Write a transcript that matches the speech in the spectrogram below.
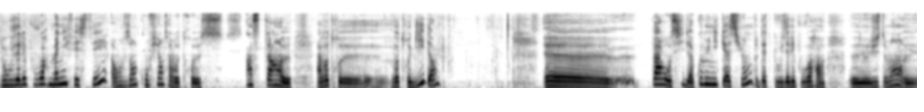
Donc vous allez pouvoir manifester en faisant confiance à votre instinct, euh, à votre, votre guide. Hein part aussi de la communication. Peut-être que vous allez pouvoir, euh, euh, justement, euh,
